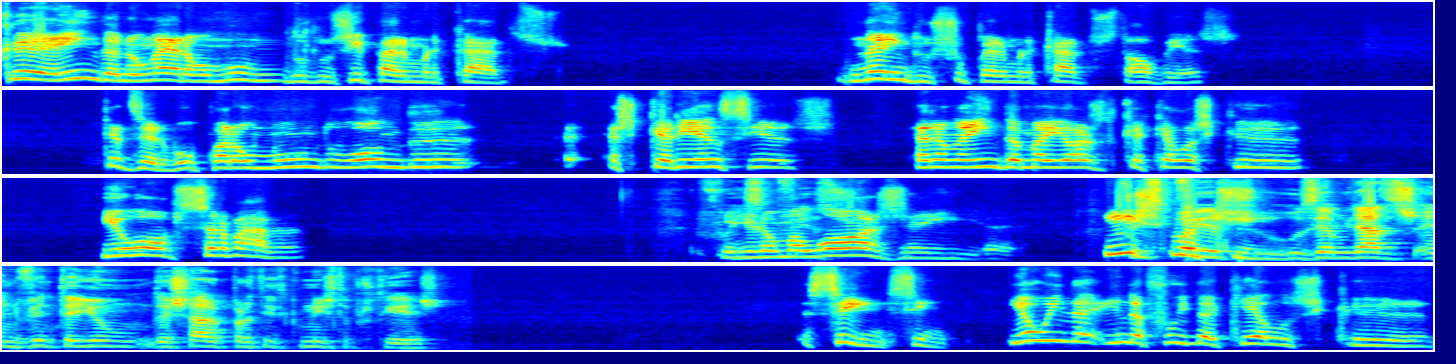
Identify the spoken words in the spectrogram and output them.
que ainda não era o mundo dos hipermercados, nem dos supermercados, talvez. Quer dizer, vou para um mundo onde as carências eram ainda maiores do que aquelas que eu observava. Fui ir a uma fez... loja e eh, isto que fez aqui... os emilhados em 91 deixar o Partido Comunista Português? Sim, sim. Eu ainda, ainda fui daqueles que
